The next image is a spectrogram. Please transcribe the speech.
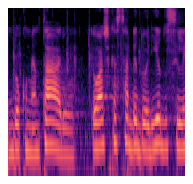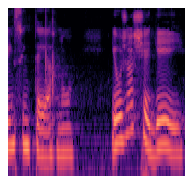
um documentário, eu acho que é a sabedoria do silêncio interno. Eu já cheguei,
